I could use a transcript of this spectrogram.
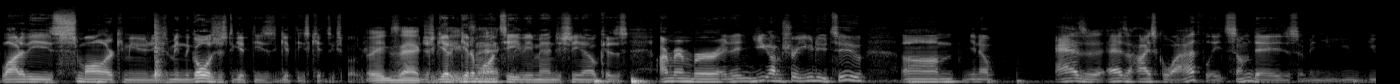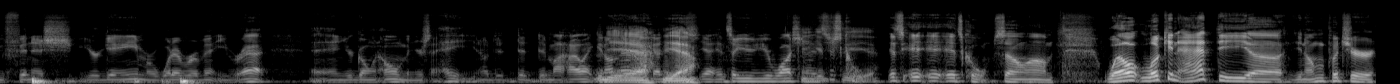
A lot of these smaller communities. I mean, the goal is just to get these get these kids exposure. exactly. Just get get them on. TV, man. Just you know, because I remember, and then you, I'm sure you do too. Um, you know, as a as a high school athlete, some days, I mean, you you, you finish your game or whatever event you were at, and, you're going home, and you're saying, hey, you know, did, did, did my highlight get on there? Yeah, Like, I yeah. this? yeah. And so you're, you're watching, it. it's just cool. ya. It's it, it, it's cool. So, um, well, looking at the, uh, you know, I'm gonna put your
